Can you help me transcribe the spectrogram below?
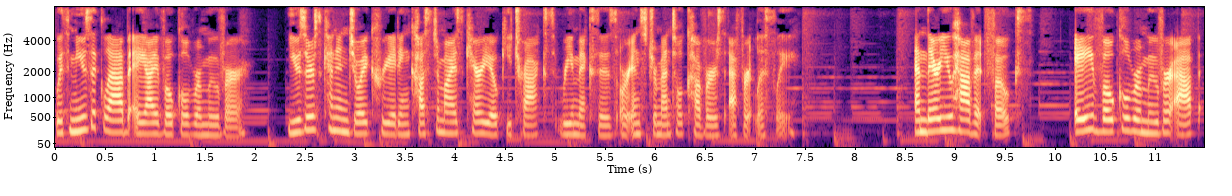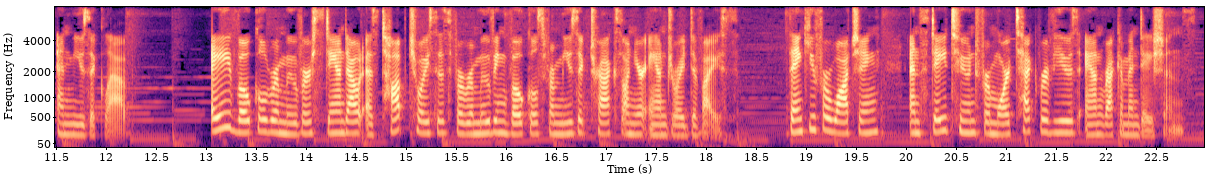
With MusicLab AI Vocal Remover, users can enjoy creating customized karaoke tracks, remixes, or instrumental covers effortlessly. And there you have it, folks. AI Vocal Remover app and Music Lab. AI Vocal Remover stand out as top choices for removing vocals from music tracks on your Android device. Thank you for watching, and stay tuned for more tech reviews and recommendations.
